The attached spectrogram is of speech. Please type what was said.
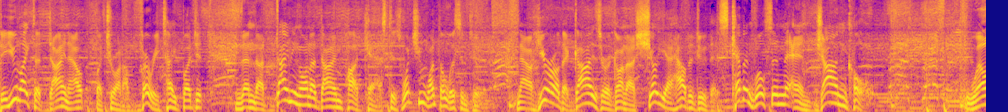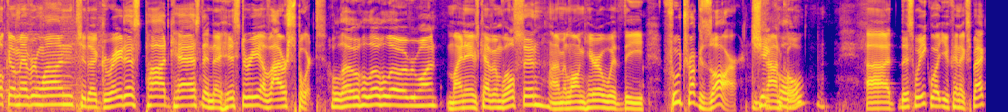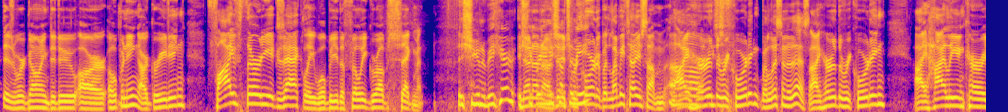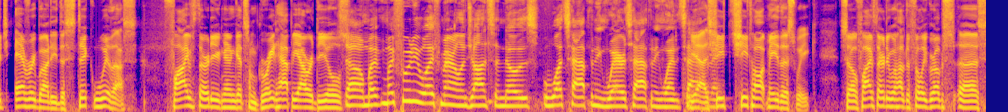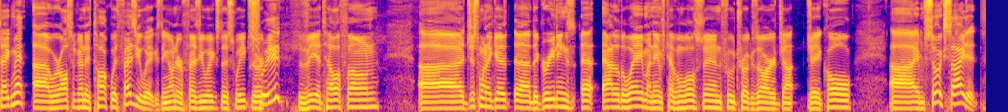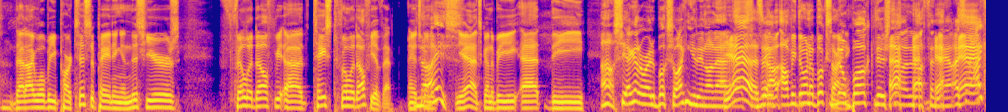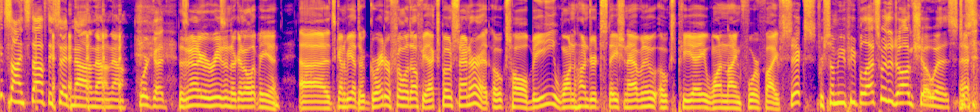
Do you like to dine out, but you're on a very tight budget? Then the Dining on a Dime podcast is what you want to listen to. Now, here are the guys who are going to show you how to do this Kevin Wilson and John Cole. Welcome, everyone, to the greatest podcast in the history of our sport. Hello, hello, hello, everyone. My name's Kevin Wilson. I'm along here with the food truck czar, J. John Cole. Cole. Uh, this week, what you can expect is we're going to do our opening, our greeting. 5.30 exactly will be the Philly Grubs segment. Is she going to be here? Is No, she no, no. It's, it's recorded, but let me tell you something. I Oh, heard the recording, but listen to this. I heard the recording. I highly encourage everybody to stick with us. 5.30, you're going to get some great happy hour deals. No, my, my foodie wife, Marilyn Johnson, knows what's happening, where it's happening, when it's happening. Yeah, she she taught me this week. So 5:30 we'll have the Philly Grubs uh, segment. Uh, we're also going to talk with Fezziwigs, the owner of Fezziwigs, this week. They're Sweet. Via telephone. Uh, just want to get uh, the greetings uh, out of the way. My name's Kevin Wilson, food truck czar John, J. Cole. Uh, I'm so excited that I will be participating in this year's Philadelphia uh, Taste Philadelphia event. It's gonna- Nice. yeah, it's going to be at the Oh, see, I got to write a book so I can get in on that. yeah. I'll, I'll be doing a book signing. no book. There's no, nothing, man. I said I could sign stuff. They said no, no, no. We're good. There's no reason they're going to let me in. Uh, it's going to be at the Greater Philadelphia Expo Center at Oaks Hall B, 100 Station Avenue, Oaks, PA 19456. For some of you people, that's where the dog show is. Just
